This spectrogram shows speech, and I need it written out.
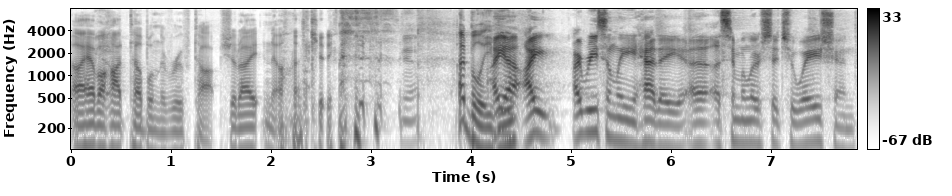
I have a hot tub on the rooftop. Should I? No, I'm kidding. I believe I, you. uh, I I recently had a a, a similar situation.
